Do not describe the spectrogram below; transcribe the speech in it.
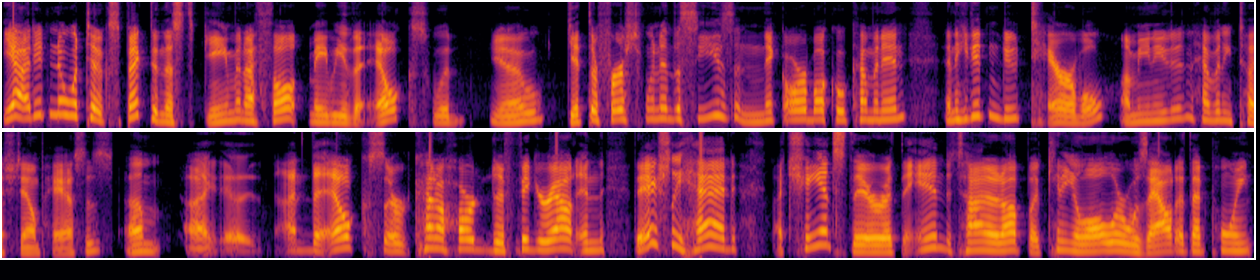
yeah, I didn't know what to expect in this game, and I thought maybe the Elks would, you know, get their first win of the season. Nick Arbuckle coming in, and he didn't do terrible. I mean, he didn't have any touchdown passes. Um, I, uh, I the Elks are kind of hard to figure out, and they actually had a chance there at the end to tie it up, but Kenny Lawler was out at that point.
